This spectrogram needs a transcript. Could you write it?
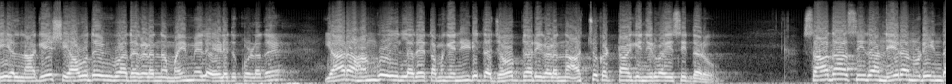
ಡಿಎಲ್ ನಾಗೇಶ್ ಯಾವುದೇ ವಿವಾದಗಳನ್ನು ಮೈಮೇಲೆ ಎಳೆದುಕೊಳ್ಳದೆ, ಯಾರ ಹಂಗೂ ಇಲ್ಲದೆ ತಮಗೆ ನೀಡಿದ್ದ ಜವಾಬ್ದಾರಿಗಳನ್ನು ಅಚ್ಚುಕಟ್ಟಾಗಿ ನಿರ್ವಹಿಸಿದ್ದರು. ಸಾದಾ ಸೀದಾ ನೇರ ನುಡಿಯಿಂದ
